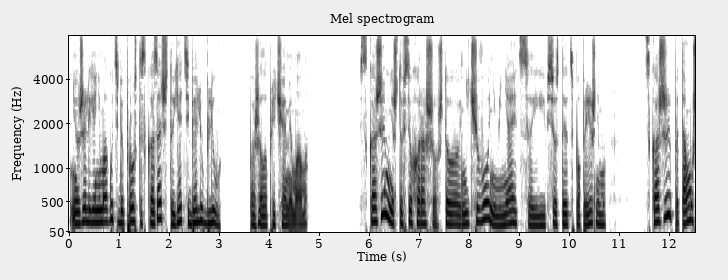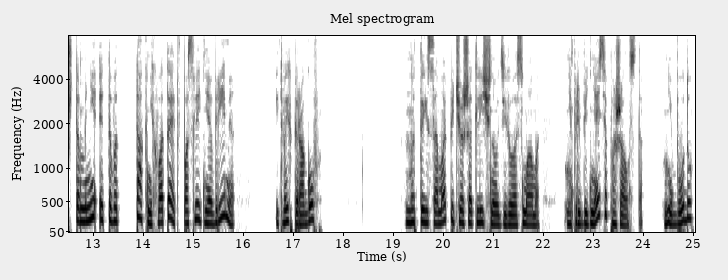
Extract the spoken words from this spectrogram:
неужели я не могу тебе просто сказать, что я тебя люблю?» Пожала плечами мама. «Скажи мне, что все хорошо, что ничего не меняется и все остается по-прежнему. Скажи, потому что мне этого так не хватает в последнее время и твоих пирогов». «Но ты и сама печешь отлично», — удивилась мама. «Не прибедняйся, пожалуйста». «Не буду»,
